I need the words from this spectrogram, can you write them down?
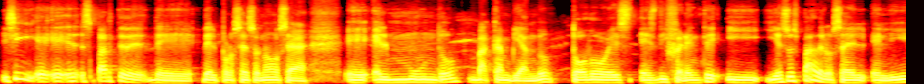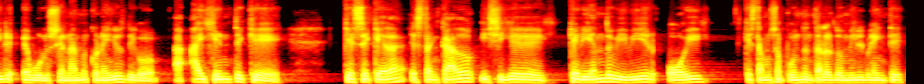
Y sí, e, e, es parte de, del proceso, ¿no? O sea, eh, el mundo va cambiando, todo es, es diferente y, y eso es padre, o sea, el, el, ir evolucionando con ellos. Digo, hay gente que, que se queda estancado y sigue queriendo vivir hoy, que estamos a punto de entrar al 2020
